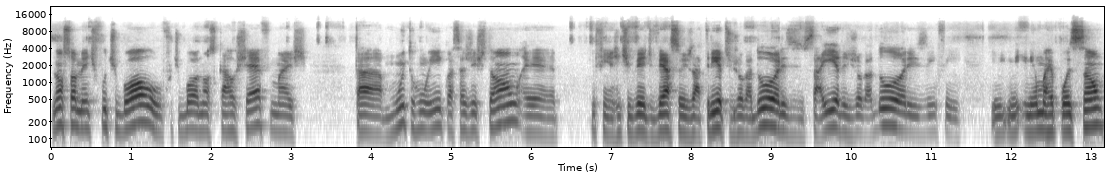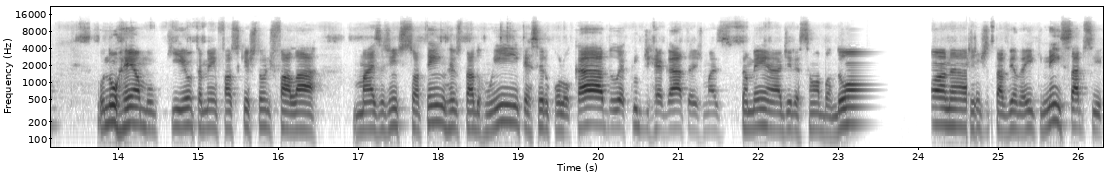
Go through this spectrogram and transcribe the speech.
não somente futebol, o futebol é nosso carro-chefe, mas está muito ruim com essa gestão. É, enfim, a gente vê diversos atritos de jogadores, saídas de jogadores, enfim, em nenhuma reposição. No remo, que eu também faço questão de falar, mas a gente só tem um resultado ruim, terceiro colocado, é clube de regatas, mas também a direção abandona. A gente está vendo aí que nem sabe se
